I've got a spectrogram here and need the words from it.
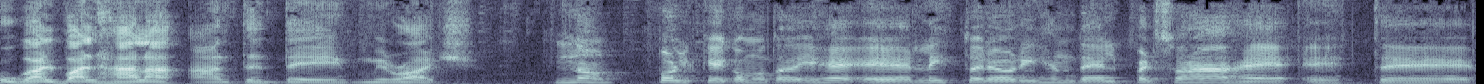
jugar Valhalla antes de Mirage. No, porque como te dije, es la historia de origen del personaje. Este.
